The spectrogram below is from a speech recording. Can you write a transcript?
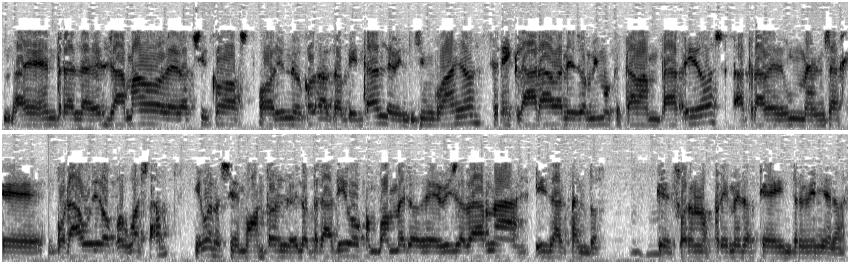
entra el, llamado de dos chicos oriundos de Córdoba Capital de 25 años. Se declaraban ellos mismos que estaban perdidos a través de un mensaje por audio por WhatsApp. Y bueno, se montó el, operativo con bomberos de Villa Berna y Yacando, que fueron los primeros que intervinieron.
